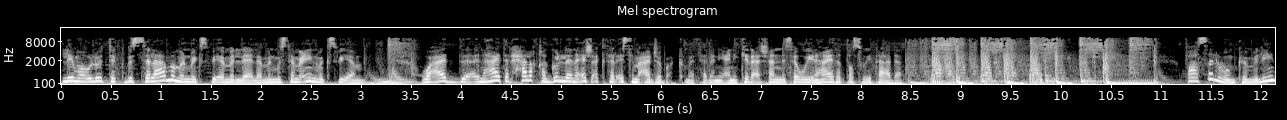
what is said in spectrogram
لمولودتك بالسلامة من Mix PM الليلة من مستمعين Mix PM. وعند نهاية الحلقة قول لنا إيش أكثر اسم عجبك مثلا يعني كذا عشان نسوي نهاية التصويت هذا. فاصل ومكملين.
